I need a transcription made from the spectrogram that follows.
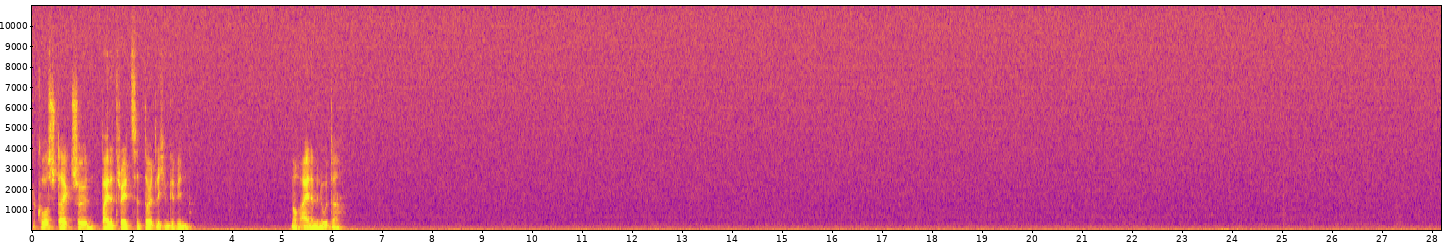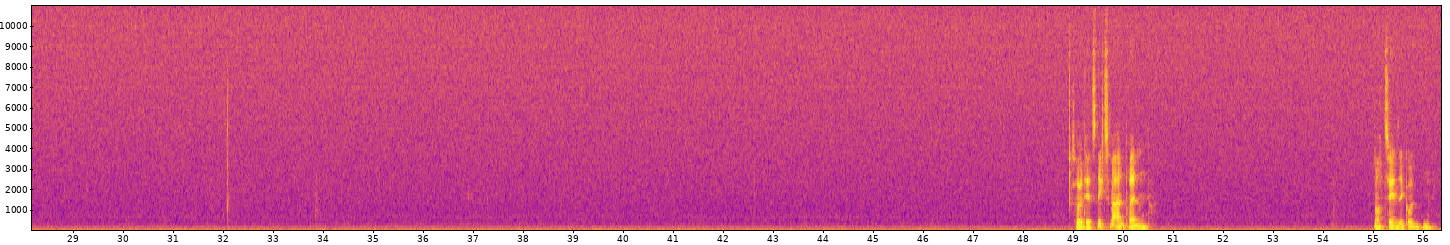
Der Kurs steigt schön, beide Trades sind deutlich im Gewinn. Noch eine Minute. Sollte jetzt nichts mehr anbrennen. Noch 10 Sekunden.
